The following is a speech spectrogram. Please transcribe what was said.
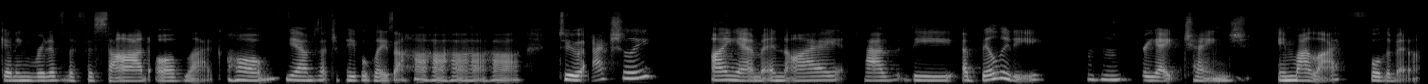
getting rid of the facade of like oh yeah i'm such a people pleaser. Ha ha ha ha ha. To actually i am and i have the ability Mhm. to create change in my life for the better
